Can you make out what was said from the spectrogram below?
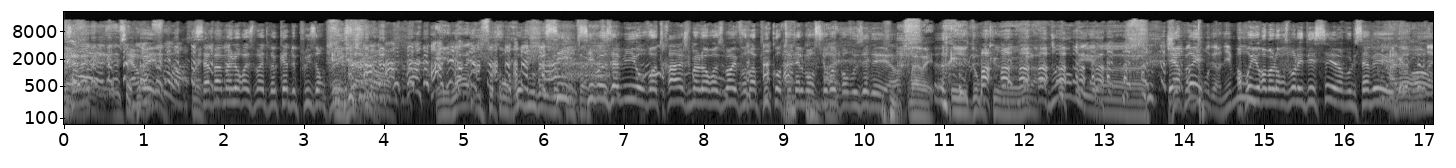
là, va ça va malheureusement être le cas de plus en plus. Et là, il faut qu'on renouvelle Si, le contact. si vos amis ont votre âge, malheureusement, il faudra plus compter tellement sur eux pour vous aider. hein. Ouais, ouais. Et donc euh, voilà. Non mais euh, Et après, mon dernier mot. après, il y aura malheureusement les décès, hein, vous le savez. Alors, également. on a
